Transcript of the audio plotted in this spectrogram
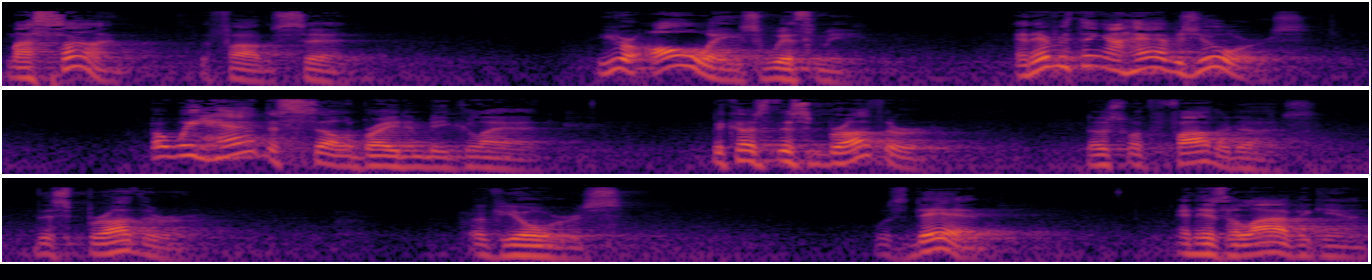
My son, the father said, you're always with me, and everything I have is yours. But we had to celebrate and be glad because this brother, notice what the father does. This brother of yours was dead and is alive again.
